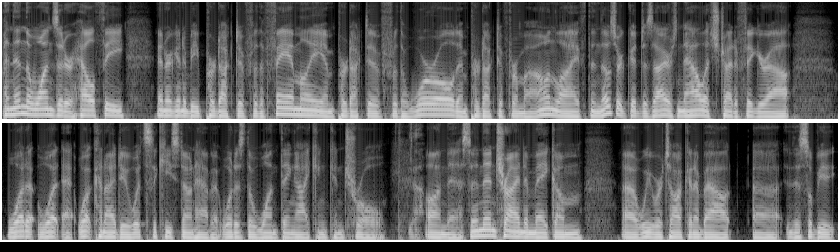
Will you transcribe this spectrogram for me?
And then the ones that are healthy and are going to be productive for the family and productive for the world and productive for my own life, then those are good desires. Now let's try to figure out what what what can I do? What's the keystone habit? What is the one thing I can control yeah. on this? And then trying to make them. Uh, we were talking about uh, this will be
